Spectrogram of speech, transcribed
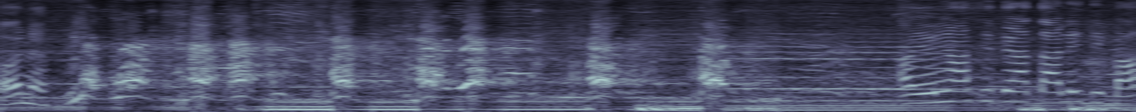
Oh na. Ayaw niya kasi tinatali, di ba?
